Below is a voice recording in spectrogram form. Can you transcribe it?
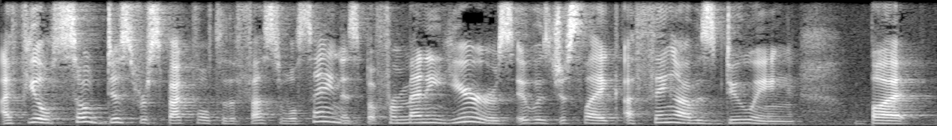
i feel so disrespectful to the festival saying this but for many years it was just like a thing i was doing but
